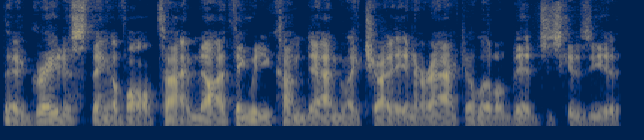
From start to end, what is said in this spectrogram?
the greatest thing of all time. No, I think when you come down and like try to interact a little bit, it just gives you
